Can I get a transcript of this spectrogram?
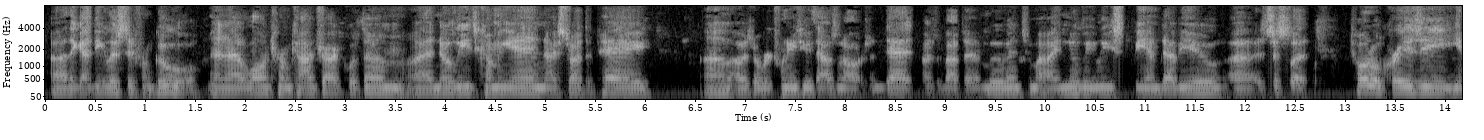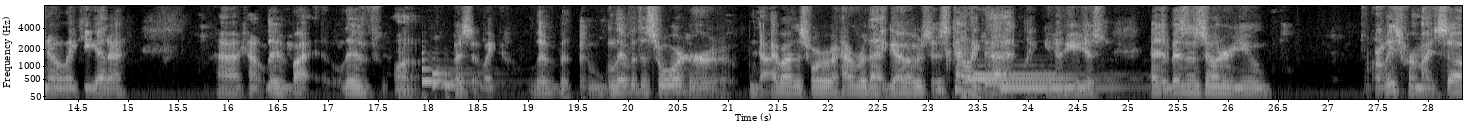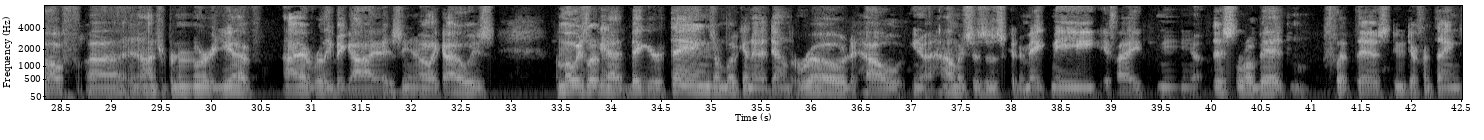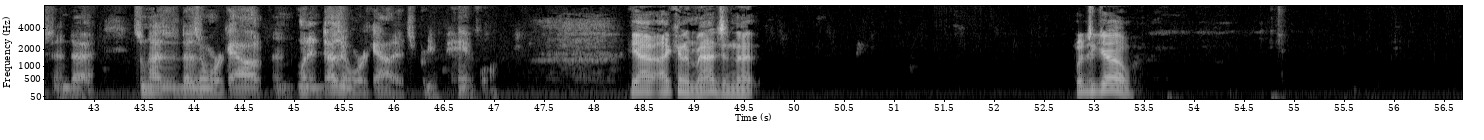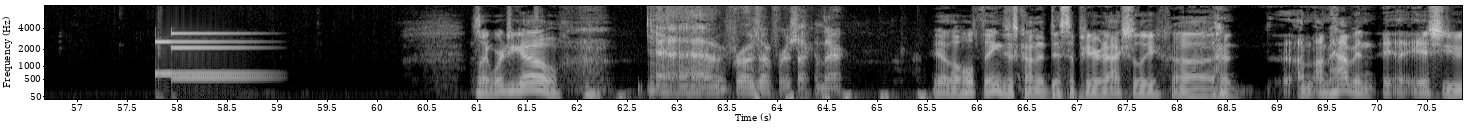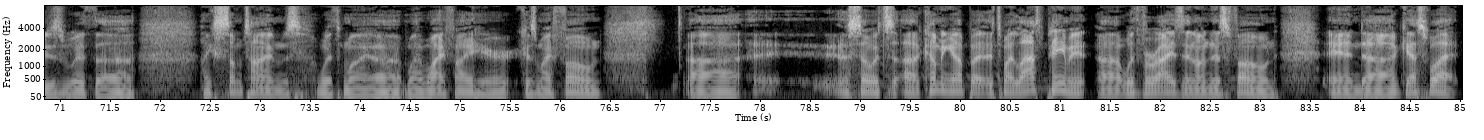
uh, they got delisted from Google. And I had a long term contract with them. I had no leads coming in. I had to pay. Um, I was over $22,000 in debt. I was about to move into my newly leased BMW. Uh, it's just a total crazy, you know, like you got to uh, kind of live by, live on, was it like live live with the sword or die by the sword, however that goes. It's kind of like that. Like, you know, you just, as a business owner, you, or at least for myself, uh, an entrepreneur, you have I have really big eyes. You know, like I always, I'm always looking at bigger things. I'm looking at down the road how you know how much this is this going to make me if I you know this little bit, flip this, do different things, and uh, sometimes it doesn't work out. And when it doesn't work out, it's pretty painful. Yeah, I can imagine that. Where'd you go? Was like, "Where'd you go?" Yeah, we froze up for a second there. Yeah, the whole thing just kind of disappeared. Actually, uh, I'm I'm having issues with uh, like sometimes with my uh, my Wi-Fi here because my phone. Uh, so it's uh, coming up. Uh, it's my last payment uh, with Verizon on this phone, and uh, guess what?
